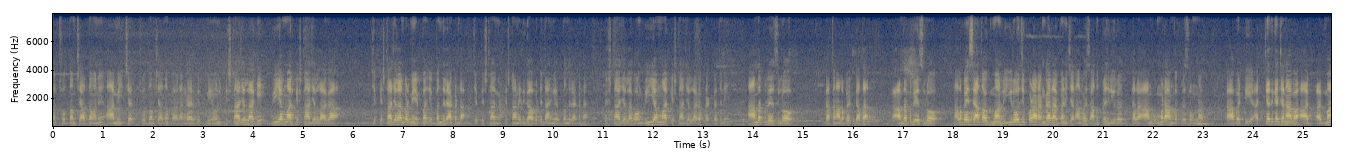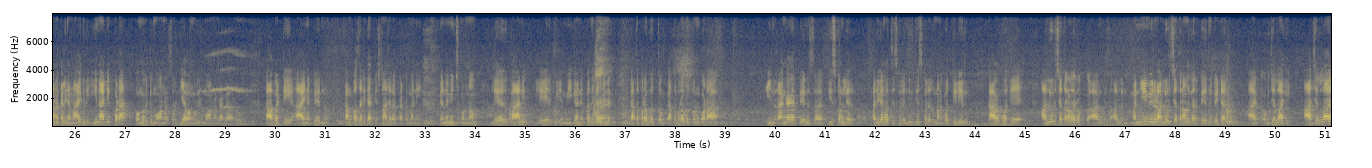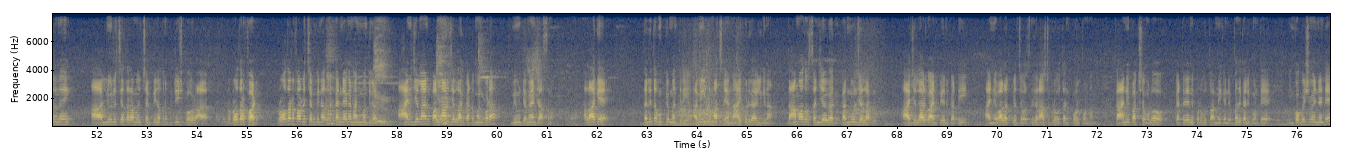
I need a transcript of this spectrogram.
అది చూద్దాం చేద్దామని హామీ ఇచ్చారు. చూద్దాం చేద్దాం. రంగారి పేరు మేము ఓన్లీ కృష్ణా జిల్లాకి విఎంఆర్ కృష్ణా జిల్లాగా కృష్ణా జిల్లాను కూడా మేము ఇబ్బంది ఇబ్బంది లేకుండా కృష్ణా కృష్ణా నది కాబట్టి దానికి ఇబ్బంది లేకుండా కృష్ణా జిల్లా విఎంఆర్ కృష్ణా జిల్లాగా ప్రకటించని ఆంధ్రప్రదేశ్లో గత నలభై గత ఆంధ్రప్రదేశ్లో నలభై శాతం అభిమానులు ఈ రోజు కూడా రంగారు అభిమానించే నలభై శాతం ప్రజలు ఈరోజు తెల ఉమ్మడి ఆంధ్రప్రదేశ్లో ఉన్నారు. కాబట్టి అత్యధిక జనాభా అభిమానం కలిగిన నాయకుడు ఈనాటికి కూడా వంగవీటి మోహన్ స్వర్గీయ వంగవీటి మోహన్ గారు. కాబట్టి ఆయన పేరును కంపల్సరీగా కృష్ణా పెట్టమని విన్నవించుకున్నాం. లేదు కానీ లేని మీకు ఇబ్బందికరమైన గత ప్రభుత్వం గత ప్రభుత్వం కూడా ఈయన రంగా గారి పేరుని లేదు పరిగణలో తీసుకోలేదు. ఎందుకు తీసుకోలేదు? మనకు తెలియదు కాకపోతే అల్లూరు సీతారామరాజు గారు అల్లు- మన్యం వీరుడు అల్లూరు సీతారామరాజు గారి పేరును పెట్టారు. ఒక జిల్లాకి. ఆ జిల్లాని ఆ అల్లూరు సీతారామన్ చంపిన అతను బ్రిటిష్ పౌరుడు రోదర్ఫాడ్ రోదర్ఫాడ్ చంపిన అతను కన్యాగన్ హనుమంత్ గారు. ఆయన జిల్లాని పల్నాడు జిల్లాకి పెట్టమని కూడా మేము డిమాండ్ చేస్తున్నాం. అలాగే దళిత ముఖ్యమంత్రి అవినీతి మచ్చనే నాయకుడిగా వెలిగిన దామోదర్ సంజయ్ గారిని కర్నూలు జిల్లాకు ఆ జిల్లాకు ఆయన పేరు పెట్టి ఆయన నివాళులర్పించవలసిందిగా రాష్ట్ర ప్రభుత్వాన్ని కోరుకుంటాం కానీ పక్షంలో పెట్టలేని ప్రభుత్వం మీకు ఇబ్బంది కలిగి ఉంటే ఇంకొక విషయం ఏంటంటే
